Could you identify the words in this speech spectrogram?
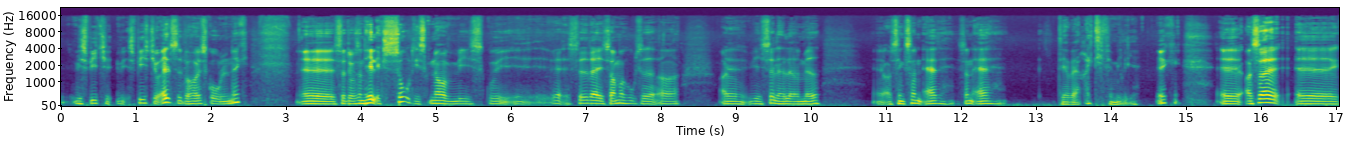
vi spiste, vi spiste jo altid på højskolen, ikke? Øh, så det var sådan helt eksotisk, når vi skulle øh, øh sidde der i sommerhuset, og, og øh, vi selv havde lavet med. Og tænkte, sådan er det. Sådan er det at være rigtig familie. Ikke? Øh, og så øh,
